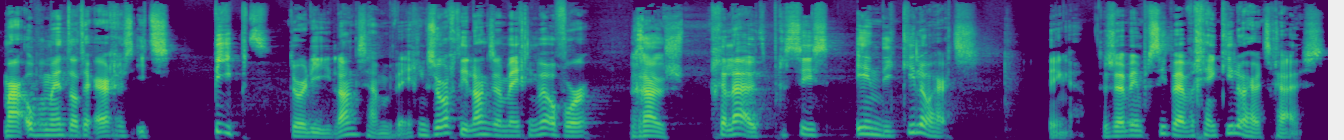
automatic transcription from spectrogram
Maar op het moment dat er ergens iets piept door die langzame beweging, zorgt die langzame beweging wel voor Ruis. geluid precies in die kilohertz dingen. Dus we hebben in principe hebben we geen kilohertz ruis.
